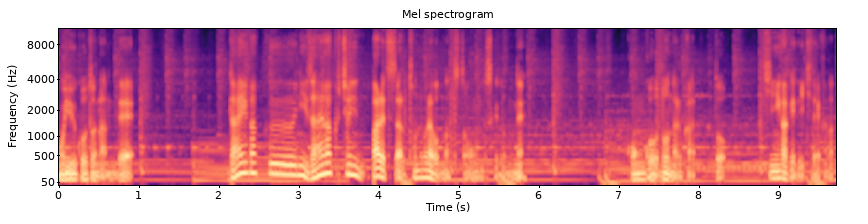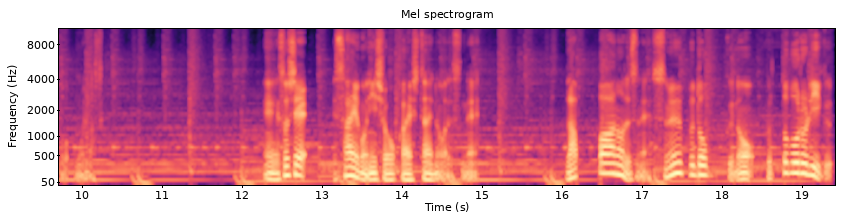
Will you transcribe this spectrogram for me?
ということなんで、大学に在学中にバレてたらとんでもないことになってたと思うんですけどもね、今後どうなるかと気にかけていきたいかなと思います。えー、そして最後に紹介したいのはですね、ラッパーのですね、スヌープドッグのフットボールリーグ、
